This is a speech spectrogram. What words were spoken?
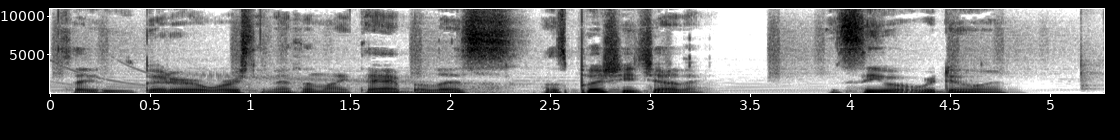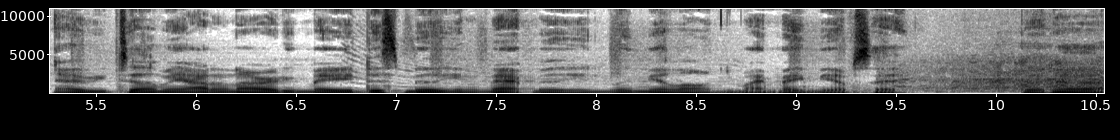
say who's better or worse or nothing like that, but let's let's push each other. Let's see what we're doing. Now, if you tell me I don't already made this million and that million, leave me alone. You might make me upset, but uh,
